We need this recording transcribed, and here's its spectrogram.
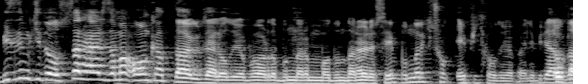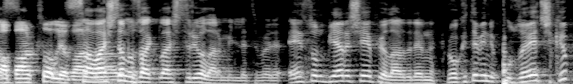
Bizimki dostlar her zaman 10 kat daha güzel oluyor bu arada bunların modundan öyle söyleyeyim. Bunlarınki çok epik oluyor böyle. Biraz Çok daha abartı oluyor bazen. Savaştan abi. uzaklaştırıyorlar milleti böyle. En son bir ara şey yapıyorlardı Levni. Rokete binip uzaya çıkıp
